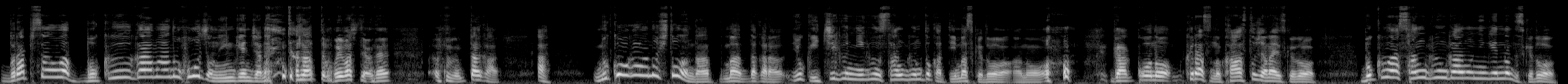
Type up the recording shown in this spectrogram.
ブラピさんは僕側の方の人間じゃないんだなって思いましたよね。なんか、あ、向こう側の人なんだな。まあ、だから、よく1軍、2軍、3軍とかって言いますけど、あの 学校のクラスのカーストじゃないですけど、僕は3軍側の人間なんですけど、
